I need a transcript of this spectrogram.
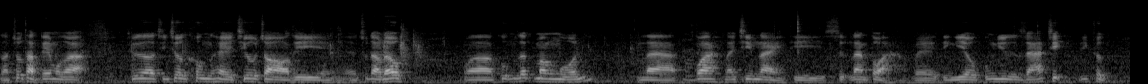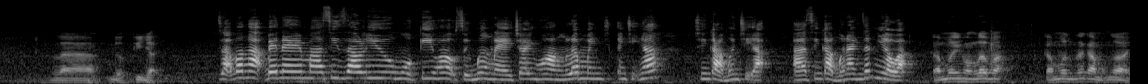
Là chốt thật đấy mọi người ạ. Chứ chính trương không hề chiêu trò gì chút nào đâu và cũng rất mong muốn là qua livestream này thì sự lan tỏa về tình yêu cũng như giá trị đích thực là được ghi nhận. Dạ vâng ạ, bên em à, xin giao lưu một kỳ hoa hậu xứ Mường này cho anh Hoàng Lâm anh anh chị nhá. Xin cảm ơn chị ạ. À, xin cảm ơn anh rất nhiều ạ. Cảm ơn anh Hoàng Lâm ạ. Cảm ơn tất cả mọi người.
